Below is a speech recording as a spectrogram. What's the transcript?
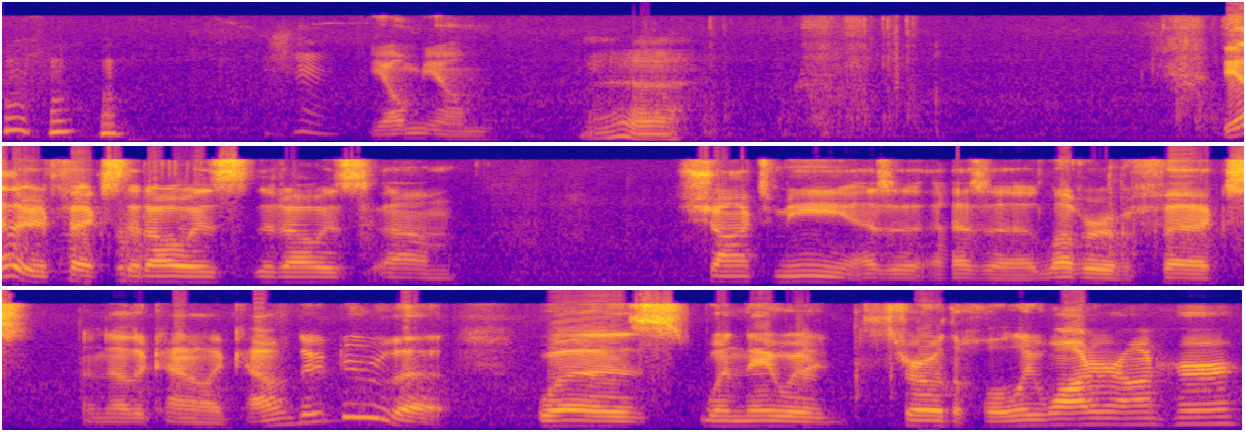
yum yum Yeah. The other effects that always that always um, shocked me as a as a lover of effects, another kind of like how did they do that, was when they would throw the holy water on her,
